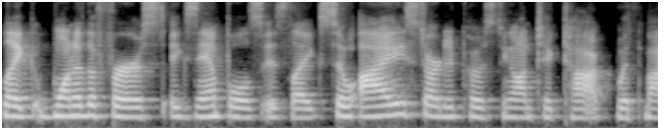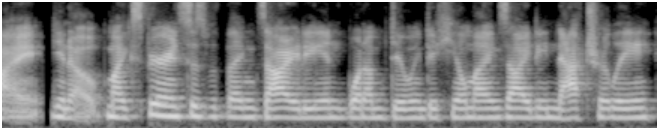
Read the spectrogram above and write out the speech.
like one of the first examples is like, so I started posting on TikTok with my, you know, my experiences with anxiety and what I'm doing to heal my anxiety naturally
